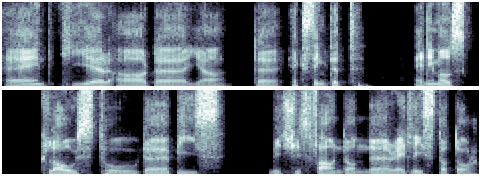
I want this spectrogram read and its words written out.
And here are the, yeah, the extincted animals close to the bees, which is found on the redlist.org.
